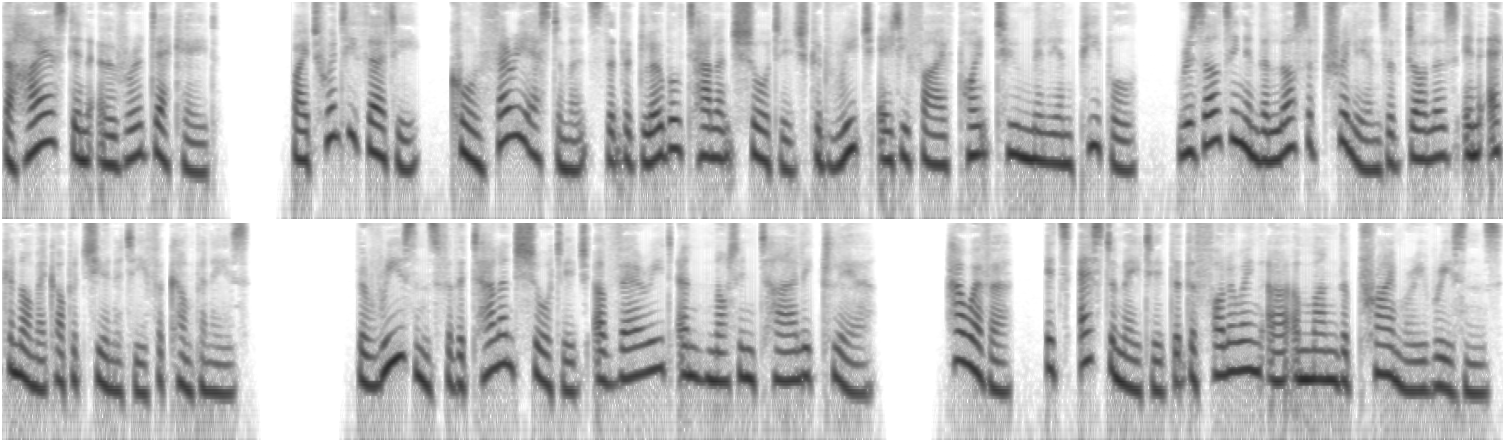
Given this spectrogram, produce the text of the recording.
the highest in over a decade. By 2030, Korn Ferry estimates that the global talent shortage could reach 85.2 million people, resulting in the loss of trillions of dollars in economic opportunity for companies. The reasons for the talent shortage are varied and not entirely clear. However, it's estimated that the following are among the primary reasons.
